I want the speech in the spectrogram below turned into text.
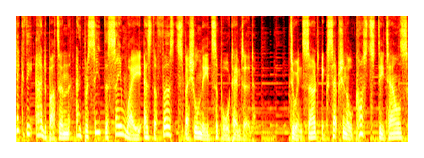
click the Add button and proceed the same way as the first special needs support entered. To insert exceptional costs details,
